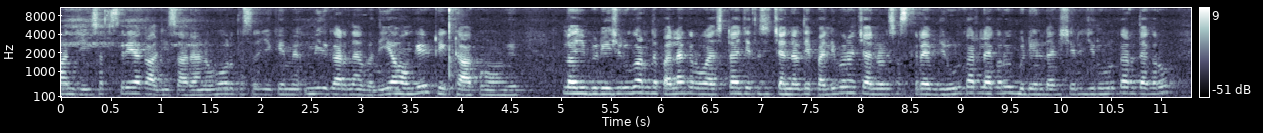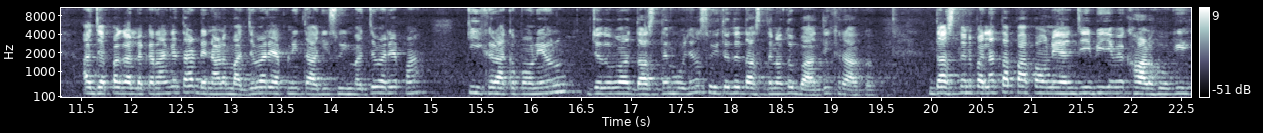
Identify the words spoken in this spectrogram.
ਹਾਂਜੀ, ਸਤਿ ਸ੍ਰੀ ਅਕਾਲ ਜੀ ਸਾਰਿਆਂ ਨੂੰ। ਹੋਰ ਦੱਸੋ ਜੀ ਕਿਵੇਂ? ਉਮੀਦ ਕਰਦਾ ਵਧੀਆ ਹੋਵੋਗੇ ਠੀਕ ਠਾਕ ਹੋਵੋਗੇ। ਲਓ ਜੀ ਵੀਡੀਓ ਸ਼ੁਰੂ ਕਰਨ ਤੋਂ ਪਹਿਲਾਂ ਰਿਕੁਐਸਟ ਹੈ ਜੇ ਤੁਸੀਂ ਚੈਨਲ ਤੇ ਪਹਿਲੀ ਵਾਰ ਚੈਨਲ ਨੂੰ ਸਬਸਕ੍ਰਾਈਬ ਜਰੂਰ ਕਰ ਲਿਆ ਕਰੋ ਵੀਡੀਓ ਨੂੰ ਲਾਈਕ ਸ਼ੇਅਰ ਜਰੂਰ ਕਰ ਦਿਆ ਕਰੋ। ਅੱਜ ਆਪਾਂ ਗੱਲ ਕਰਾਂਗੇ ਤੁਹਾਡੇ ਨਾਲ ਮੱਝ ਬਾਰੇ, ਆਪਣੀ ਤਾਜੀ ਸੂਈ ਮੱਝ ਬਾਰੇ ਆਪਾਂ, ਕੀ ਖੁਰਾਕ ਪਾਉਣੀ ਆ ਉਹਨੂੰ। ਜਦੋਂ ਬਾਅਦ 10 ਦਿਨ ਹੋ ਜਾਣ, ਸੂਈ ਤੋਂ ਤੇ 10 ਦਿਨਾਂ ਤੋਂ ਬਾਅਦ ਦੀ ਖੁਰਾਕ। 10 ਦਿਨ ਪਹਿਲਾਂ ਤਾਂ ਆਪਾਂ ਪਾਉਨੇ ਆ ਜੀ, ਵੀ ਜਿਵੇਂ ਖਾਲ ਹੋ ਗਈ,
